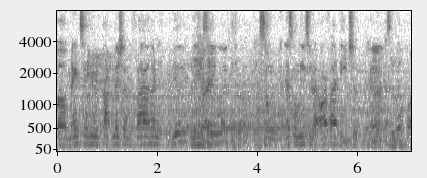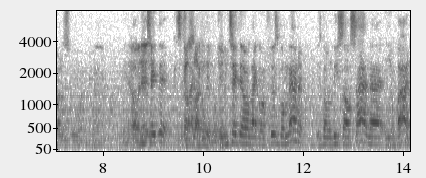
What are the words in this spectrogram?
uh, maintain human population under 500 million. That's You know right. say it was? That's right. And so that's gonna lead to that RFID chip, man. Gun. That's another part of the sword. You know, you that, take that, it's Go like- slow, go ahead, bro. yeah, you take that on like on a physical manner, it's gonna release all cyanide in your body,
